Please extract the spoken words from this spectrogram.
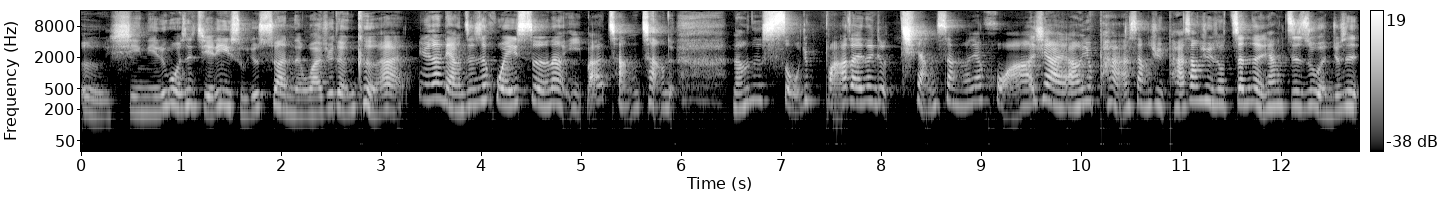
恶心。你如果是杰利鼠就算了，我还觉得很可爱，因为那两只是灰色，那尾巴长长的。然后那个手就扒在那个墙上，然后滑下来，然后又爬上去。爬上去的时候，真的很像蜘蛛人，就是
